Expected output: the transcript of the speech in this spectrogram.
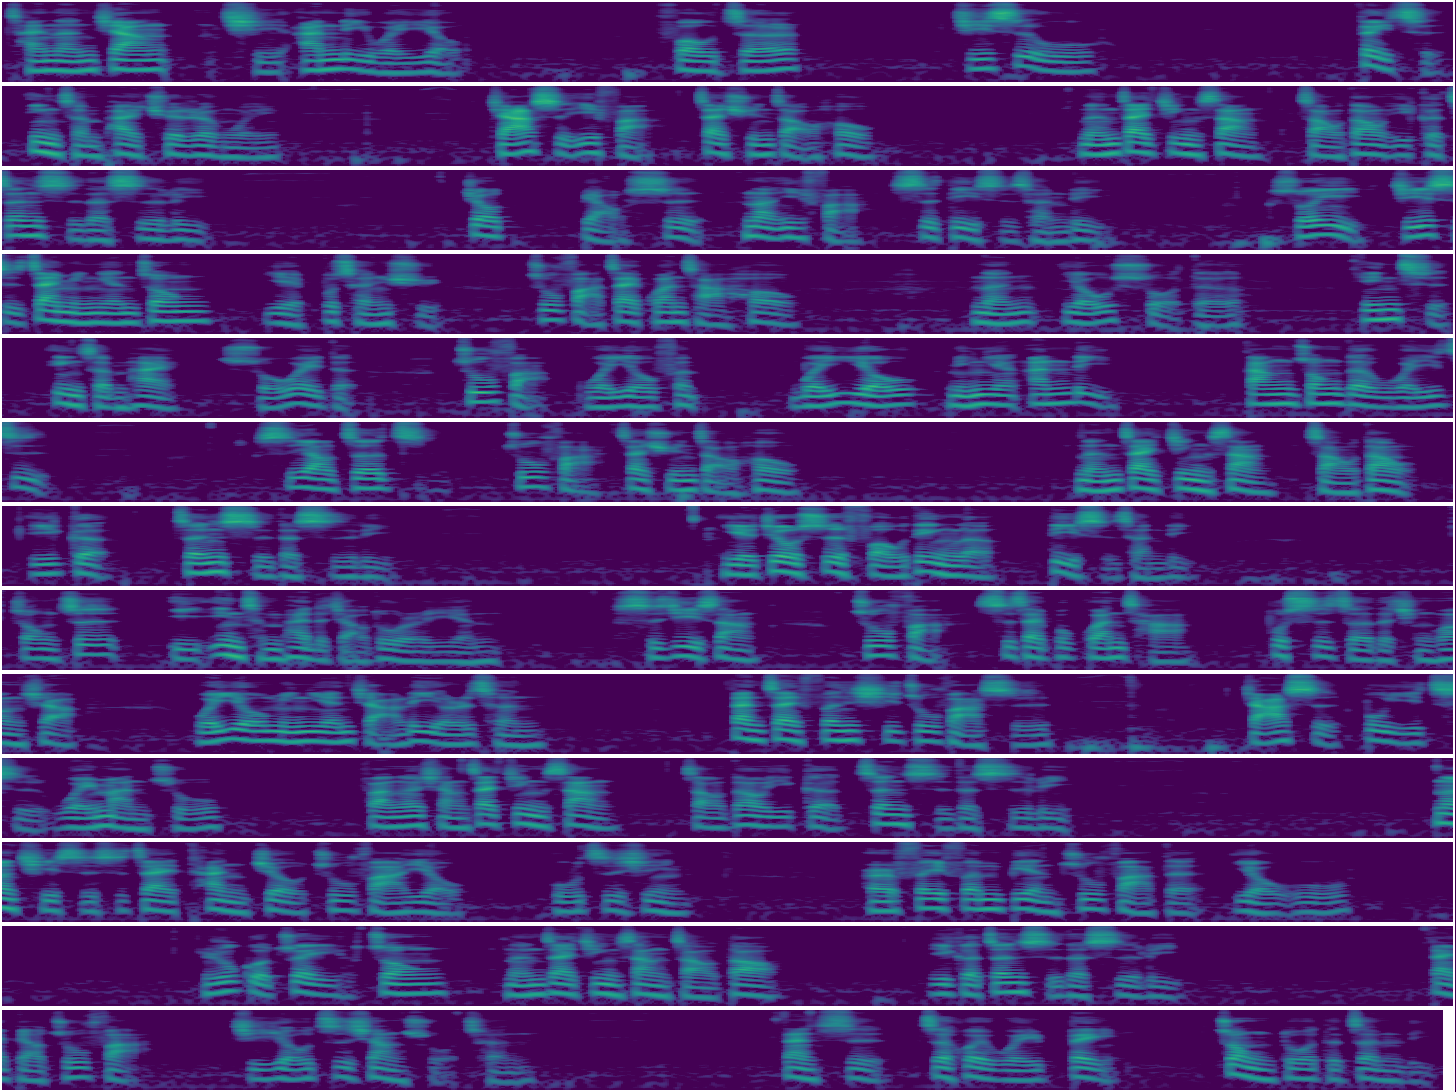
才能将其安立为有，否则即是无。对此，应成派却认为，假使一法在寻找后，能在境上找到一个真实的事例，就表示那一法是第十成立。所以，即使在名言中，也不承许诸法在观察后能有所得，因此应成派所谓的诸法唯由分唯由名言安立当中的“唯”字，是要遮止诸法在寻找后能在境上找到一个真实的实理，也就是否定了谛实成立。总之。以应成派的角度而言，实际上诸法是在不观察、不思择的情况下，唯由名言假立而成。但在分析诸法时，假使不以此为满足，反而想在境上找到一个真实的实理，那其实是在探究诸法有无自性，而非分辨诸法的有无。如果最终能在镜上找到一个真实的事例，代表诸法即由自相所成，但是这会违背众多的正理，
